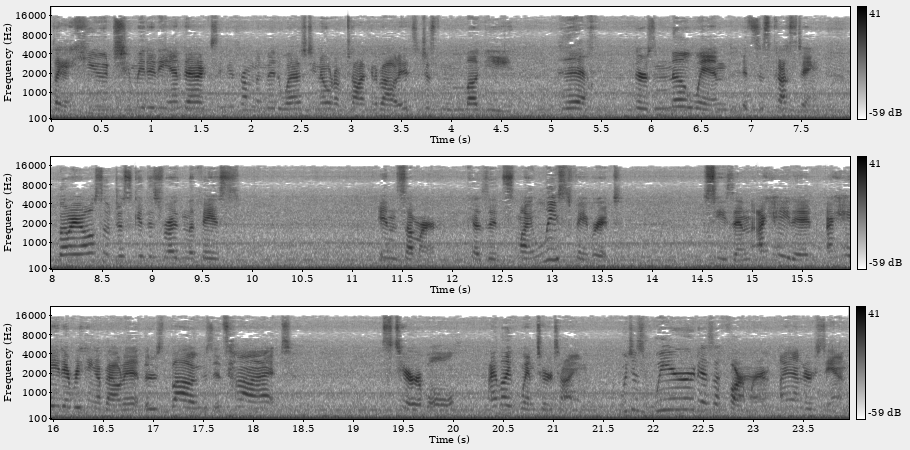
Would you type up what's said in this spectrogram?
like a huge humidity index. If you're from the Midwest, you know what I'm talking about. It's just muggy. Ugh. There's no wind. It's disgusting. But I also just get this red in the face in summer because it's my least favorite season. I hate it. I hate everything about it. There's bugs, it's hot, it's terrible. I like winter time, which is weird as a farmer. I understand.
